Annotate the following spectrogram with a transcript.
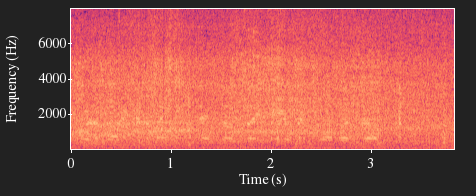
That's where I'm going to the main deck, those 18 on this one, let's go.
